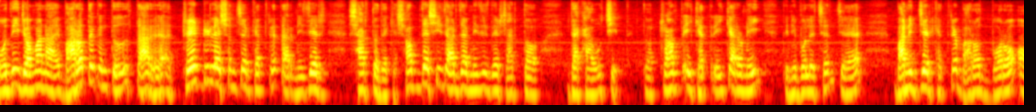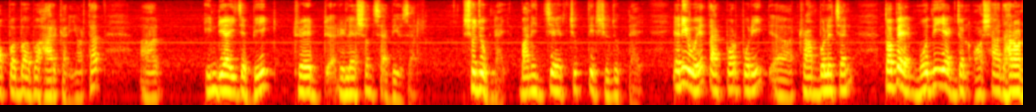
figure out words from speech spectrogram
মোদি জমানায় ভারতে কিন্তু তার ট্রেড রিলেশনসের ক্ষেত্রে তার নিজের স্বার্থ দেখে। সব দেশই যার যার নিজেদের স্বার্থ দেখা উচিত। তো ট্রাম্প এই ক্ষেত্রে, এই কারণেই তিনি বলেছেন যে বাণিজ্যের ক্ষেত্রে ভারত বড় অপব্যবহারকারী। অর্থাৎ India is a big trade relations abuser সুযোগ নেয় বাণিজ্যের চুক্তির সুযোগ নেয় এনিওয়ে তারপর পরই ট্রাম্প বলেছেন, তবে মোদি একজন অসাধারণ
